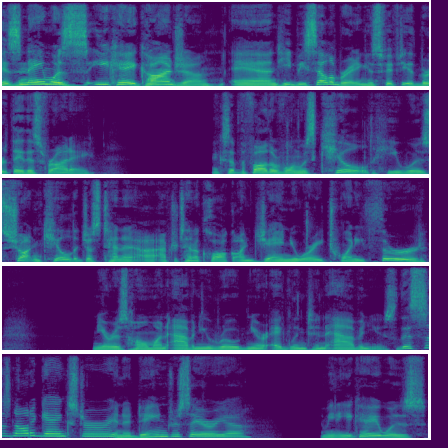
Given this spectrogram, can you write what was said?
His name was E.K. Kaja, and he'd be celebrating his 50th birthday this Friday. Except the father of one was killed. He was shot and killed at just 10, uh, after 10 o'clock on January 23rd near his home on Avenue Road near Eglinton Avenue. So this is not a gangster in a dangerous area. I mean, EK was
